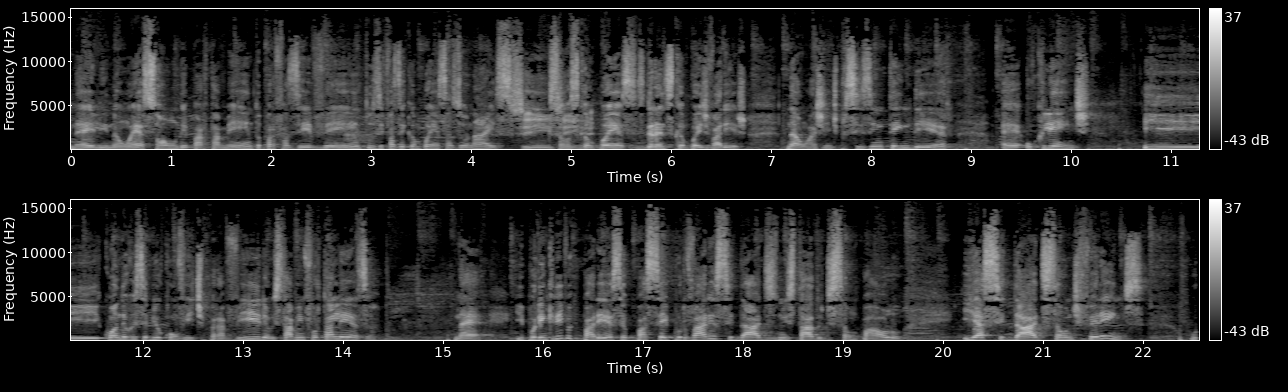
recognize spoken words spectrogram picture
Né? Ele não é só um departamento para fazer eventos e fazer campanhas sazonais, sim, que são sim, as campanhas, é. as grandes campanhas de varejo. Não, a gente precisa entender é, o cliente. E quando eu recebi o convite para vir, eu estava em Fortaleza. Né? E por incrível que pareça, eu passei por várias cidades no estado de São Paulo e as cidades são diferentes. O,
